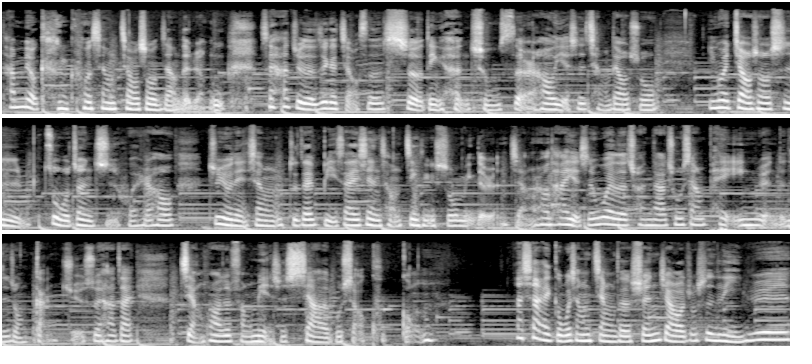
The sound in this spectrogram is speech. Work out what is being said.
他没有看过像教授这样的人物，所以他觉得这个角色设定很出色。然后也是强调说，因为教授是坐镇指挥，然后就有点像就在比赛现场进行说明的人这样。然后他也是为了传达出像配音员的那种感觉，所以他在讲话这方面也是下了不少苦功。那下一个我想讲的选角就是李约。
